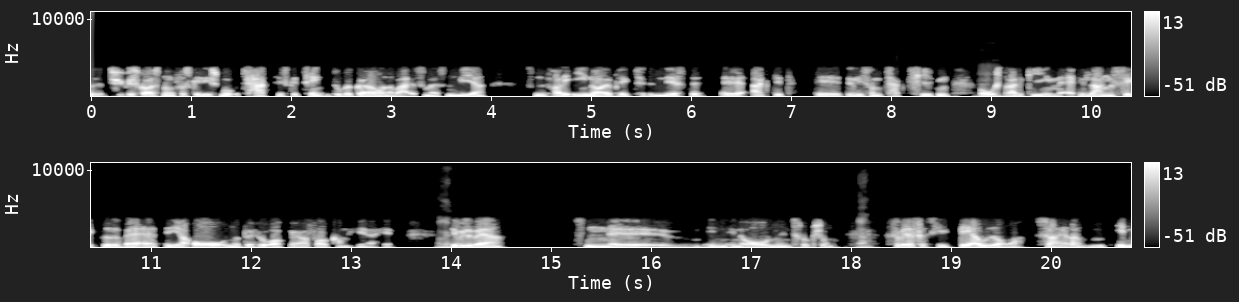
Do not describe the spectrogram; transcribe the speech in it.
øh, typisk også nogle forskellige små taktiske ting, du kan gøre undervejs, som er sådan mere sådan fra det ene øjeblik til det næste øh, agtigt. Det, det er ligesom taktikken, hvor Mm. strategien er det langsigtede. Hvad er det, jeg overordnet behøver at gøre for at komme herhen? Okay. Det vil være sådan øh, en, en overordnet introduktion. Ja. Så vil jeg så sige, derudover, så er der en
